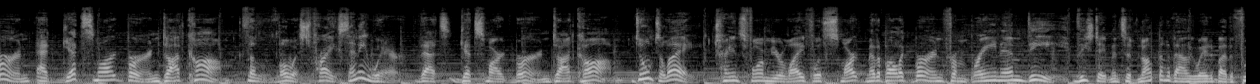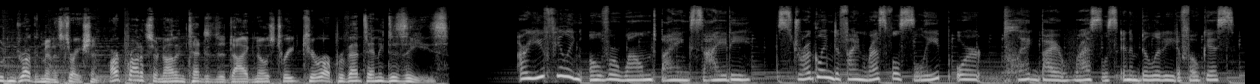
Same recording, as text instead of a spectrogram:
at GetSmartBurn.com. The lowest price anywhere. That's GetSmartBurn.com. Don't delay. Transform your life with Smart Metabolic Burn from Brain MD. These statements have not been evaluated by the Food and Drug Administration. Our products are not intended to diagnose, treat, cure, or prevent any disease. Are you feeling overwhelmed by anxiety, struggling to find restful sleep, or plagued by a restless inability to focus?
